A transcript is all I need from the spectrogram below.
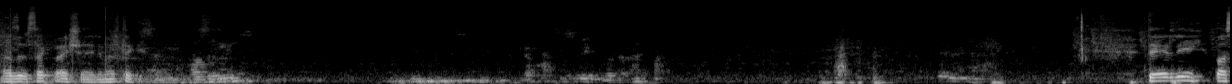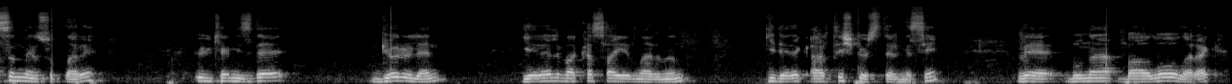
Hazırsak başlayalım artık. Hazır? Değerli basın mensupları, ülkemizde görülen yerel vaka sayılarının giderek artış göstermesi ve buna bağlı olarak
